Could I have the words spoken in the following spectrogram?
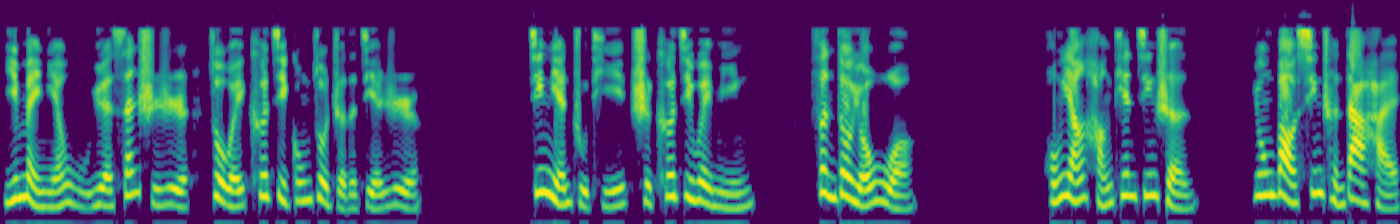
以每年五月三十日作为科技工作者的节日。今年主题是科技为民，奋斗有我，弘扬航天精神，拥抱星辰大海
